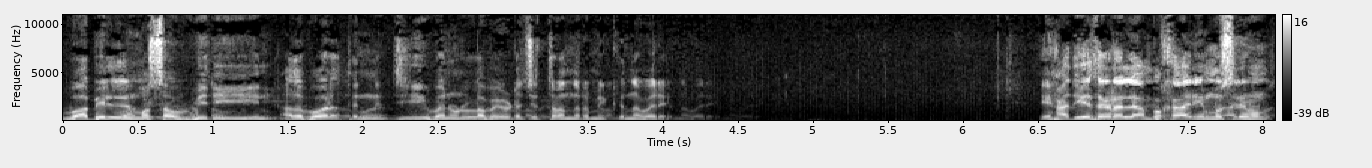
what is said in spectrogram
വബിൽ മുസവ്വിരീൻ അതുപോലെ തന്നെ ജീവനുള്ളവയുടെ ചിത്രം നിർമ്മിക്കുന്നവര്. ഈ ഹദീസുകളെല്ലാം ബുഖാരിയും മുസ്ലിമും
